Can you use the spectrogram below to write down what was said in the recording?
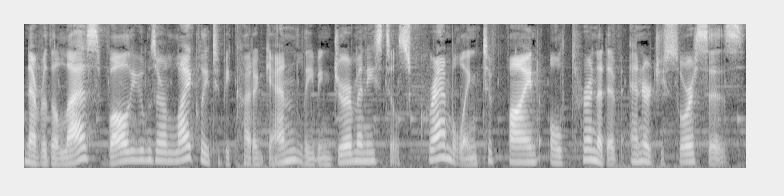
Nevertheless, volumes are likely to be cut again, leaving Germany still scrambling to find alternative energy sources.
